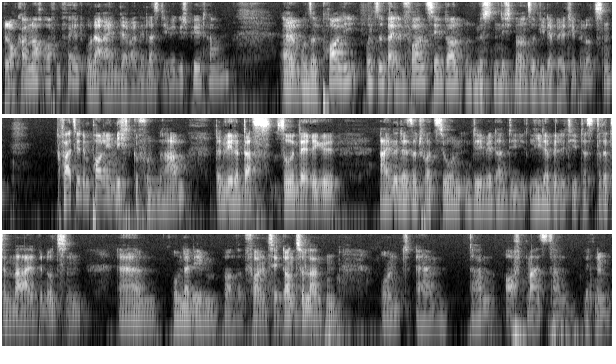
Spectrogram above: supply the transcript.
Blocker noch auf dem Feld oder einen der Vanillas, die wir gespielt haben, ähm, unseren Pauli und sind bei den vollen 10 Don und müssten nicht mal unsere Leadability benutzen. Falls wir den Pauli nicht gefunden haben, dann wäre das so in der Regel eine der Situationen, in denen wir dann die Leadability das dritte Mal benutzen, ähm, um dann eben bei unseren vollen 10 Don zu landen und ähm, dann oftmals dann mit einem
